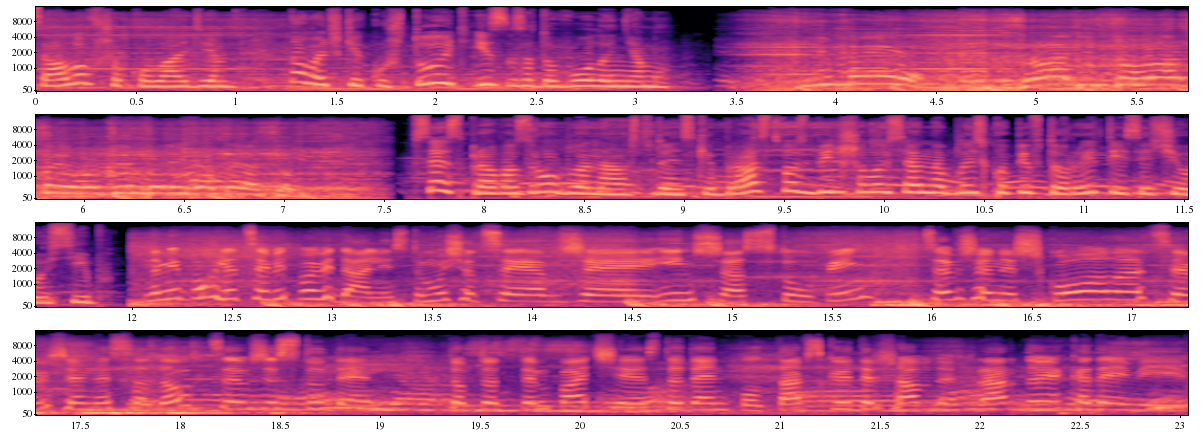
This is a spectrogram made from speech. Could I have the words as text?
сало в шоколаді. Новачки куштують із задоволенням. І ми з радістю ласуємо цим делікатесом. Все справа зроблена. Студентське братство збільшилося на близько півтори тисячі осіб. На мій погляд, це відповідальність, тому що це вже інша ступінь. Це вже не школа, це вже не садок, це вже студент. Тобто, тим паче студент Полтавської державної аграрної академії.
